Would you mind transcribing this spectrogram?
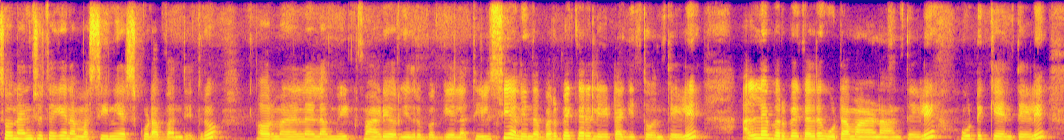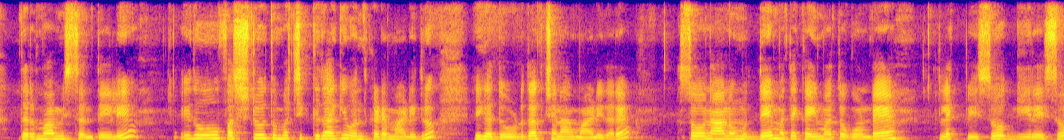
ಸೊ ನನ್ನ ಜೊತೆಗೆ ನಮ್ಮ ಸೀನಿಯರ್ಸ್ ಕೂಡ ಬಂದಿದ್ದರು ಅವ್ರ ಮನೆಯಲ್ಲೆಲ್ಲ ಮೀಟ್ ಮಾಡಿ ಅವ್ರಿಗೆ ಇದ್ರ ಬಗ್ಗೆ ಎಲ್ಲ ತಿಳಿಸಿ ಅಲ್ಲಿಂದ ಬರಬೇಕಾದ್ರೆ ಲೇಟಾಗಿತ್ತು ಅಂಥೇಳಿ ಅಲ್ಲೇ ಬರಬೇಕಾದ್ರೆ ಊಟ ಮಾಡೋಣ ಅಂಥೇಳಿ ಊಟಕ್ಕೆ ಅಂತೇಳಿ, ಧರ್ಮ ಮಿಸ್ ಅಂತೇಳಿ, ಇದು ಫಸ್ಟು ತುಂಬ ಚಿಕ್ಕದಾಗಿ ಒಂದು ಕಡೆ ಮಾಡಿದರು, ಈಗ ದೊಡ್ಡದಾಗಿ ಚೆನ್ನಾಗಿ ಮಾಡಿದ್ದಾರೆ ಸೊ ನಾನು ಮುದ್ದೆ ಮತ್ತು ಕೈಮಾ ತೊಗೊಂಡೆ ಲೆಗ್ ಪೀಸು ಗೀ ರೈಸು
